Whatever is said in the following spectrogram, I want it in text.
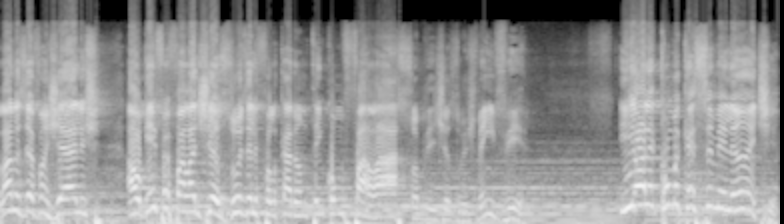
lá nos evangelhos, alguém foi falar de Jesus, ele falou: cara, eu não tem como falar sobre Jesus, vem ver. E olha como é que é semelhante.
